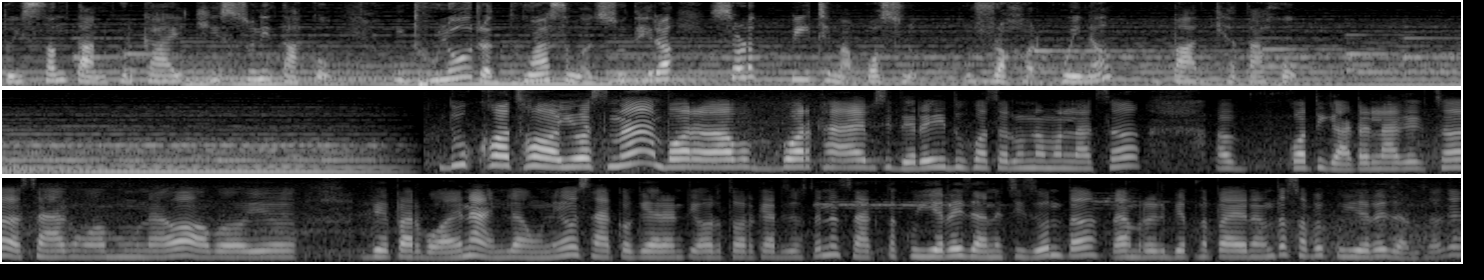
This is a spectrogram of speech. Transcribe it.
दुई सन्तान हुर्काएकी सुनिताको धुलो र धुवासँग जुधेर सडक पेटीमा बस्नु रहर होइन बाध्यता हो। छ यसमा बर अब बर्खा आएपछि धेरै दुःख छ रुन मन लाग्छ। अब कति घाटा लागेको छ साग मुला हो अब यो व्यापार भएन हामीलाई हुने हो सागको ग्यारेन्टी अरू तरकारी जस्तो होइन साग त कुहिएरै जाने चिज हो नि त राम्ररी बेच्न पाएन भने त सबै कुहिएरै जान्छ क्या।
